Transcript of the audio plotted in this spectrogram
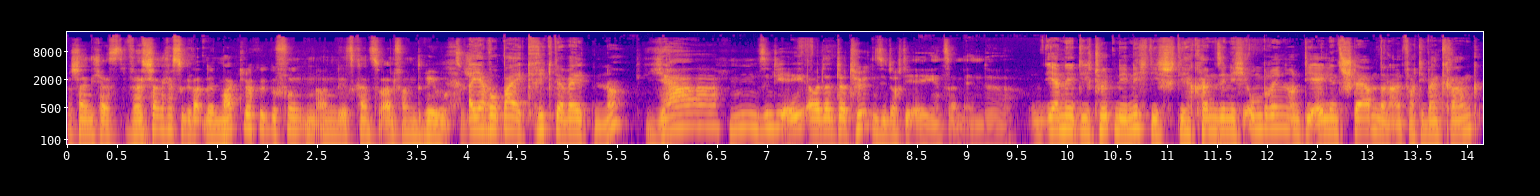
Wahrscheinlich hast, wahrscheinlich hast du gerade eine Marktlücke gefunden und jetzt kannst du anfangen, ein Drehbuch zu Ah schreiben. ja, wobei, Krieg der Welten, ne? Ja, hm, sind die A aber da, da töten sie doch die Aliens am Ende. Ja, nee, die töten die nicht, die, die können sie nicht umbringen und die Aliens sterben dann einfach, die werden krank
